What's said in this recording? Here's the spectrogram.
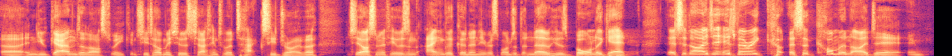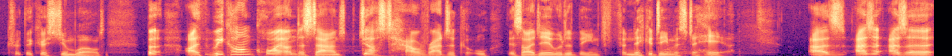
uh, in Uganda last week, and she told me she was chatting to a taxi driver. She asked him if he was an Anglican, and he responded that no, he was born again. It's an idea. It's very. Co- it's a common idea in the Christian world. But I, we can't quite understand just how radical this idea would have been for Nicodemus to hear as, as, a, as a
